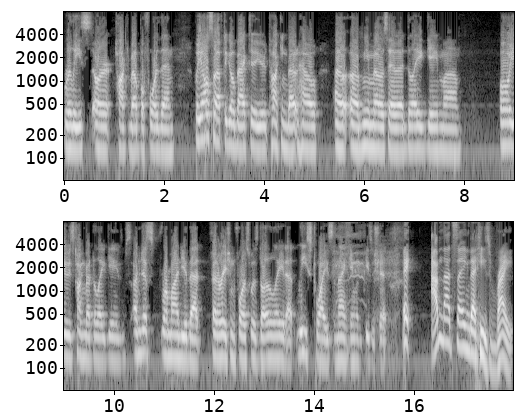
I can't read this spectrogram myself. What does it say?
released or talked about before then. But you also have to go back to you're talking about how uh, uh, Miyamoto said a delayed game. Um, oh, he was talking about delayed games. I'm just remind you that Federation Force was delayed at least twice, and that game was a piece of shit. hey, I'm not saying that he's right.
